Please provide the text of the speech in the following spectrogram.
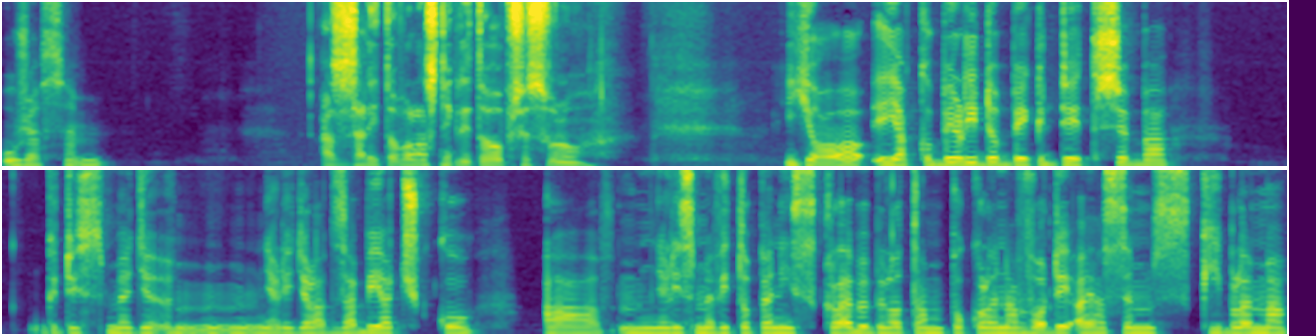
úžasem. A zalitovala jsi někdy toho přesunu? Jo, jako byly doby, kdy třeba, kdy jsme dě, měli dělat zabíjačku a měli jsme vytopený sklep, bylo tam pokolena vody a já jsem s kýblema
